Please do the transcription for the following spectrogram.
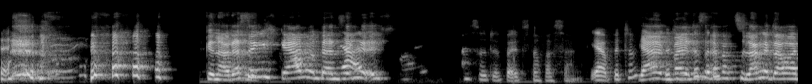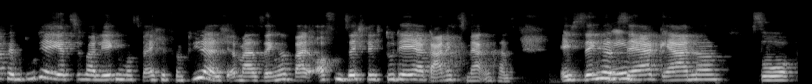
Genau, das singe ich gerne und dann singe ich. Achso, du wolltest noch was sagen. Ja, bitte? Ja, bitte, weil bitte, das einfach zu lange dauert, wenn du dir jetzt überlegen musst, welche fünf Lieder ich immer singe, weil offensichtlich du dir ja gar nichts merken kannst. Ich singe nee. sehr gerne so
